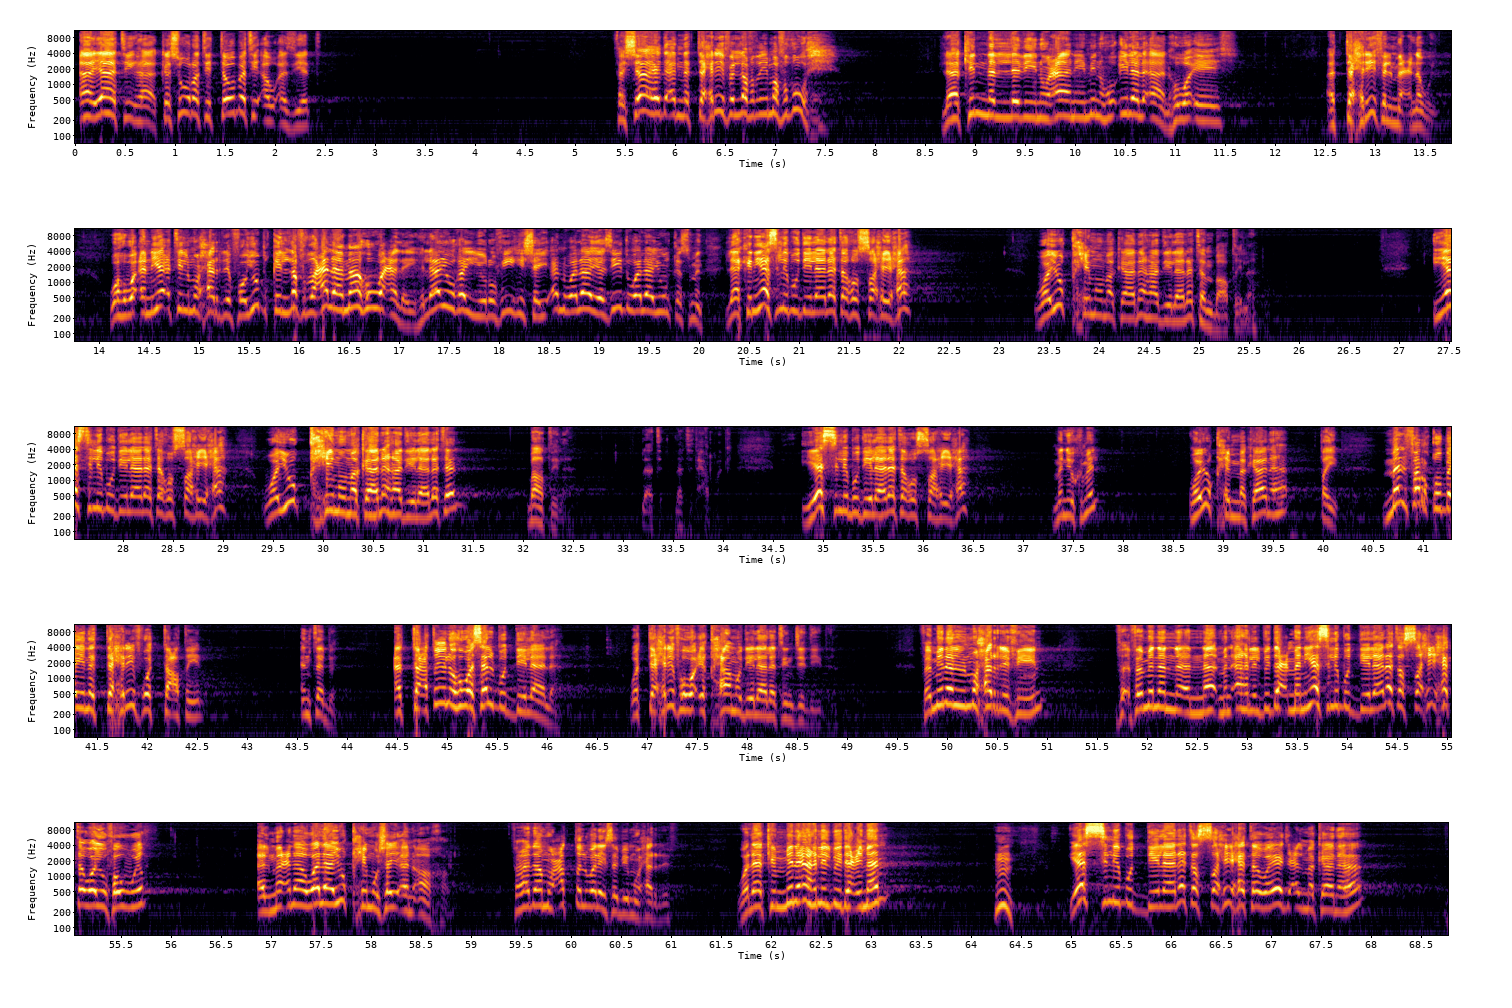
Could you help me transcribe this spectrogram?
آياتها كسورة التوبة أو أزيد. فالشاهد أن التحريف اللفظي مفضوح. لكن الذي نعاني منه إلى الآن هو إيش؟ التحريف المعنوي. وهو أن يأتي المحرف ويبقي اللفظ على ما هو عليه. لا يغير فيه شيئا ولا يزيد ولا ينقص منه. لكن يسلب دلالته الصحيحة ويقحم مكانها دلالة باطلة. يسلب دلالته الصحيحة ويقحم مكانها دلالة باطلة. لا لا تتحرك. يسلب دلالته الصحيحة من يكمل؟ ويقحم مكانها. طيب ما الفرق بين التحريف والتعطيل؟ انتبه. التعطيل هو سلب الدلالة والتحريف هو إقحام دلالة جديدة. فمن المحرفين فمن من أهل البدع من يسلب الدلالة الصحيحة ويفوض المعنى ولا يقحم شيئا آخر. فهذا معطل وليس بمحرف. ولكن من أهل البدع من؟ يسلب الدلالة الصحيحة ويجعل مكانها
